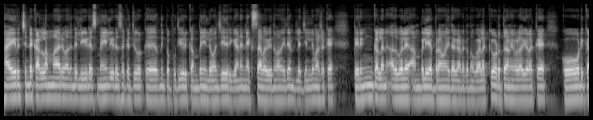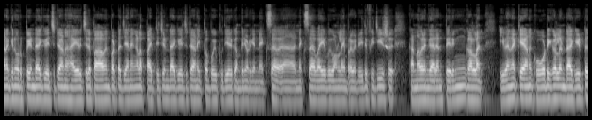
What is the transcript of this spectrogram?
ഹൈറിച്ചിന്റെ കള്ളന്മാരും അതിന്റെ ലീഡേഴ്സ് മെയിൻ ലീഡേഴ്സൊക്കെ ചേർന്ന് ഇപ്പോൾ പുതിയൊരു കമ്പനി ലോഞ്ച് ചെയ്തിരിക്കുകയാണ് നെക്സ ബൈ എന്ന് പറഞ്ഞ ഇതുണ്ടല്ലേ ജിൻലി മാഷൊക്കെ പെരുങ്കള്ളൻ അതുപോലെ അമ്പലി അബ്രഹാം ഇതൊക്കെ നടക്കുന്നു വിളക്ക് കൊടുത്താണ്. ഇവളെ ഇവളൊക്കെ കോടിക്കണക്കിന് ഉണ്ടാക്കി വെച്ചിട്ടാണ്. ഹൈറിച്ചിലെ പാവൻപ്പെട്ട ജനങ്ങളെ പറ്റിച്ചുണ്ടാക്കി വെച്ചിട്ടാണ് ഇപ്പം പോയി പുതിയൊരു കമ്പനി തുടങ്ങിയത്. Nexa Nexa vibe online private ഇത് ഫിജീഷ് കണ്ണവരംകാരൻ പെരുങ്കള്ളൻ. ഇവനൊക്കെയാണ് കോടികൾ ഉണ്ടാക്കിയിട്ട്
